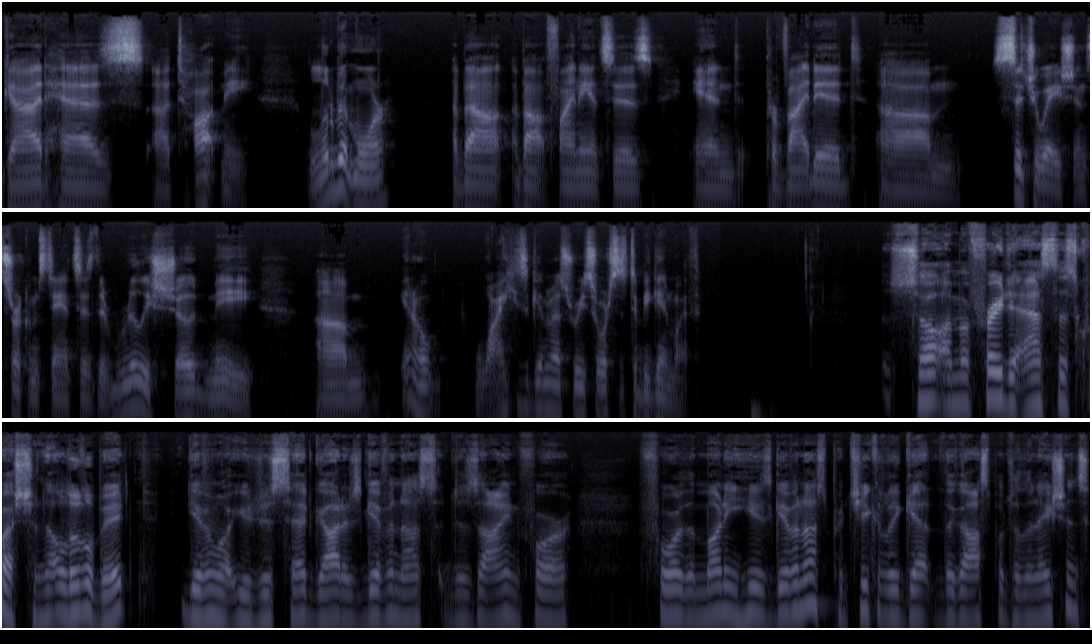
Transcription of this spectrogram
God has uh, taught me a little bit more about about finances and provided um, situations, circumstances that really showed me, um, you know, why he's given us resources to begin with. So I'm afraid to ask this question a little bit, given what you just said. God has given us a design for for the money He has given us, particularly get the gospel to the nations.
